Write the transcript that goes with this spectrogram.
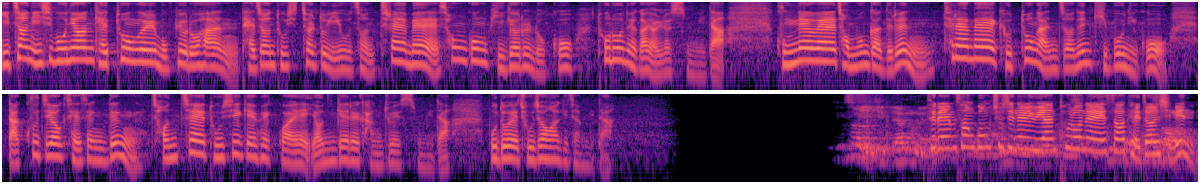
2025년 개통을 목표로 한 대전 도시철도 2호선 트램의 성공 비결을 놓고 토론회가 열렸습니다. 국내외 전문가들은 트램의 교통 안전은 기본이고 낙후 지역 재생 등 전체 도시 계획과의 연계를 강조했습니다. 보도에 조정아 기자입니다. 트램 성공 추진을 위한 토론회에서 대전시는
